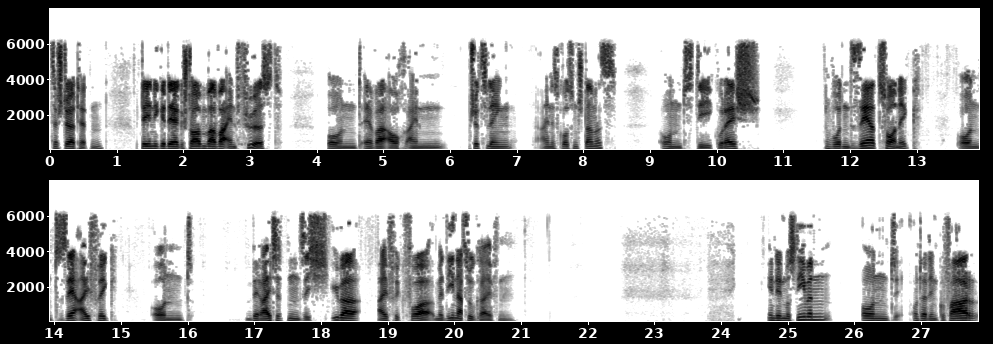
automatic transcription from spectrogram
zerstört hätten. Derjenige, der gestorben war, war ein Fürst und er war auch ein Schützling eines großen Stammes. Und die Quraysh wurden sehr zornig und sehr eifrig und bereiteten sich übereifrig vor, Medina zu greifen. In den Muslimen und unter den Kuffar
